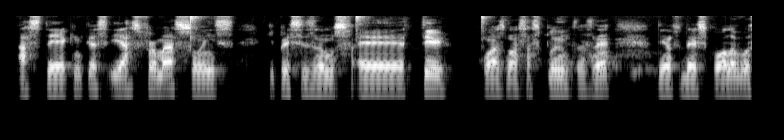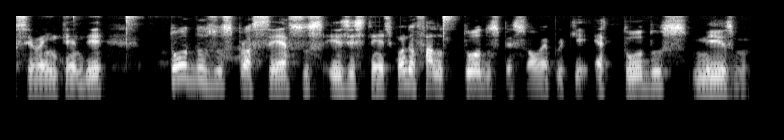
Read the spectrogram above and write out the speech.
as técnicas e as formações que precisamos é, ter com as nossas plantas, né? Dentro da escola você vai entender todos os processos existentes. Quando eu falo todos, pessoal, é porque é todos mesmo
